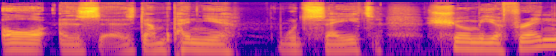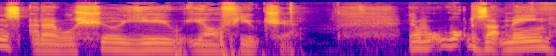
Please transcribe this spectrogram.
Or, as, as Dan Pena would say it, show me your friends and I will show you your future. Now, what does that mean?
